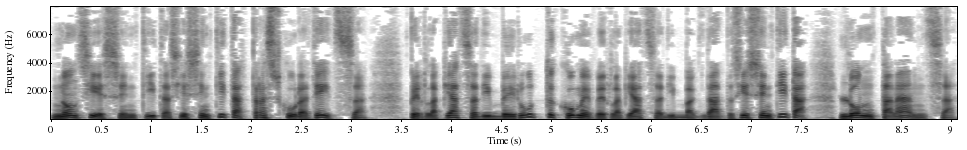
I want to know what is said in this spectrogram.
non si è sentita, si è sentita trascuratezza per la piazza di Beirut come per la piazza di Baghdad, si è sentita lontananza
